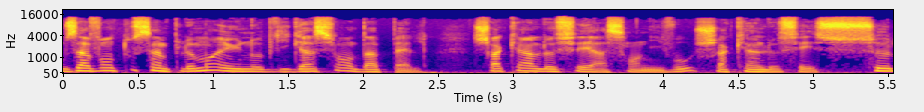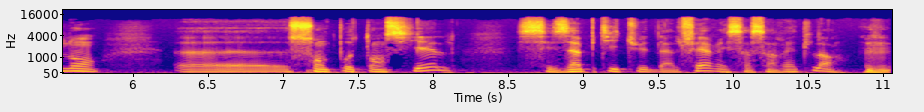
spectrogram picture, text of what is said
Nous avons tout simplement une obligation d'appel. Chacun le fait à son niveau, chacun le fait selon euh, son potentiel, ses aptitudes à le faire, et ça s'arrête là. Mmh.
